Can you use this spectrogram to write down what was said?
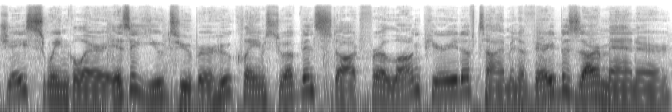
Jay Swingler is a YouTuber who claims to have been stalked for a long period of time in a very bizarre manner.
